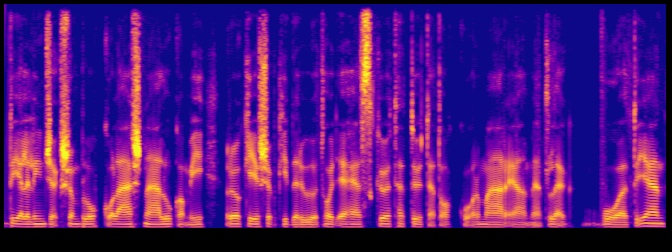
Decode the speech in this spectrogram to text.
DLL injection blokkolás náluk, amiről később kiderült, hogy ehhez köthető, tehát akkor már elmetleg volt ilyen.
